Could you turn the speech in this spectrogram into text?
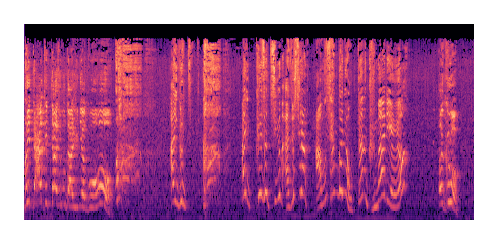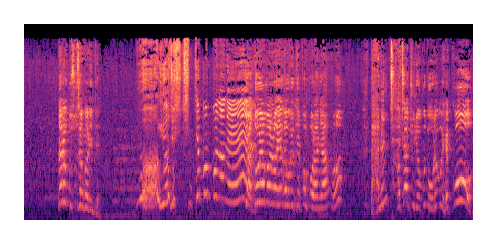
왜 나한테 따지고 난리냐고. 아니 그 아니 그래서 지금 아저씨랑 아무 상관이 없다는 그 말이에요? 아, 그럼 나랑 무슨 상관인데? 와, 이 아저씨 진짜 뻔뻔하네. 야, 너야말로 애가 왜 이렇게 뻔뻔하냐? 어? 나는 찾아주려고 노력을 했고,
